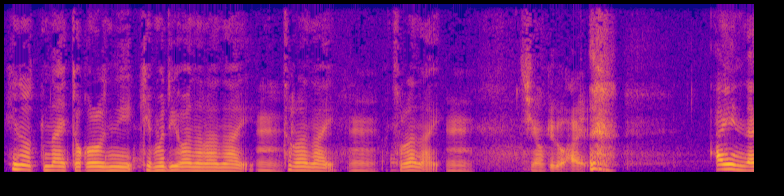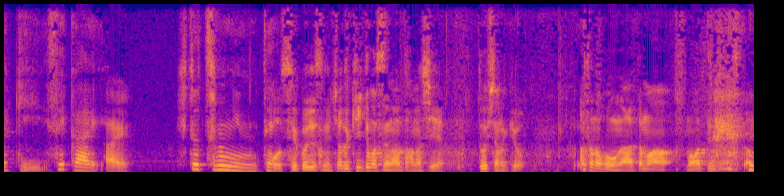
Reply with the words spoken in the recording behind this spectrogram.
火のないところに煙はならない。ん取らない。うん。取らない。うん。違うけど、はい。愛なき世界、はい。一紬の手お、。成功ですね。ちゃんと聞いてますよ、あなた話。どうしたの今日？朝の方が頭回ってんじゃないですか。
